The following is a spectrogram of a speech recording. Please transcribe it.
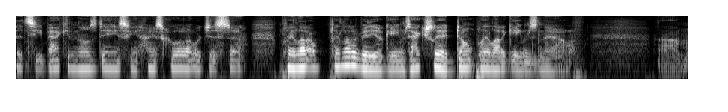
Let's see. Back in those days in high school, I would just uh, play a lot of play a lot of video games. Actually, I don't play a lot of games now. Um,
